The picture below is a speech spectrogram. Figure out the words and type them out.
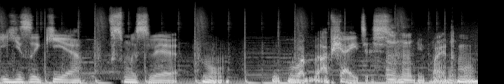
языке, в смысле, ну, общаетесь. Угу. И поэтому...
